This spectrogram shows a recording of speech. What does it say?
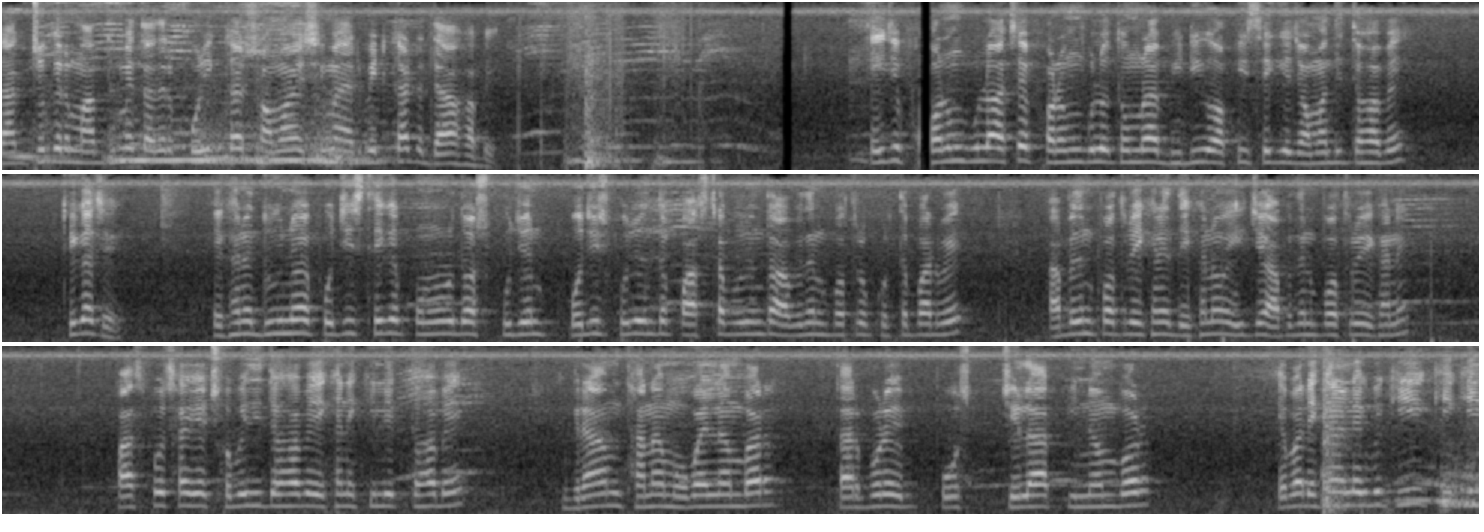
ডাকযোগের মাধ্যমে তাদের পরীক্ষার সময়সীমা অ্যাডমিট কার্ড দেওয়া হবে। এই যে ফর্মগুলো আছে, ফর্মগুলো তোমরা ভিডিও অফিসে গিয়ে জমা দিতে হবে, ঠিক আছে? এখানে দুই নয় পঁচিশ থেকে পনেরো দশ পর্যন্ত, পঁচিশ পর্যন্ত, পাঁচটা পর্যন্ত আবেদনপত্র করতে পারবে। আবেদনপত্র এখানে দেখে নাও, এই যে আবেদনপত্র এখানে। পাসপোর্ট সাইজের ছবি দিতে হবে, এখানে কী লিখতে হবে? গ্রাম, থানা, মোবাইল নাম্বার, তারপরে পোস্ট, জেলা, পিন নম্বর এবার এখানে লিখবে কি কি কি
